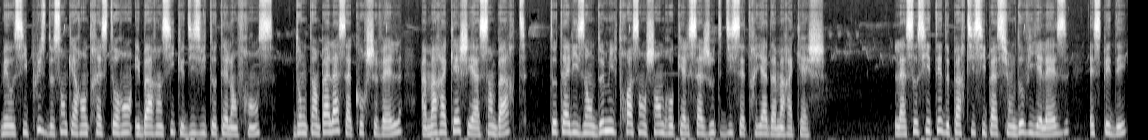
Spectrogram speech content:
mais aussi plus de 140 restaurants et bars ainsi que 18 hôtels en France, dont un palace à Courchevel, à Marrakech et à Saint-Barth, totalisant 2300 chambres auxquelles s'ajoutent 17 riads à Marrakech. La société de participation d'Oviellez, SPD,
